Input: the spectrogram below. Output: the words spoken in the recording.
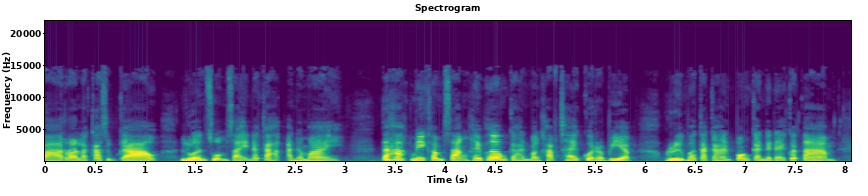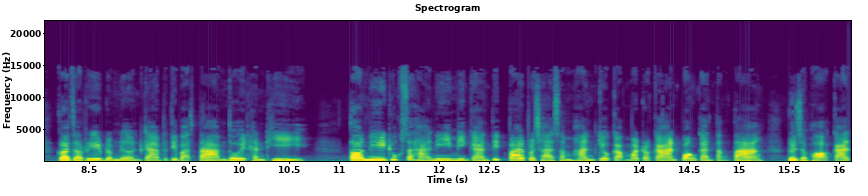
ฟ้าร้อยละ 99 ล้วนสวมใส่หน้ากากอนามัย แต่หากมีคำสั่งให้เพิ่มการบังคับใช้กฎระเบียบ หรือมาตรการป้องกันใด ๆ ก็ตาม ก็จะรีบดำเนินการปฏิบัติตามโดยทันที ตอนนี้ทุกสถานีมีการติดป้ายประชาสัมพันธ์เกี่ยวกับมาตรการป้องกันต่างๆ โดยเฉพาะการ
